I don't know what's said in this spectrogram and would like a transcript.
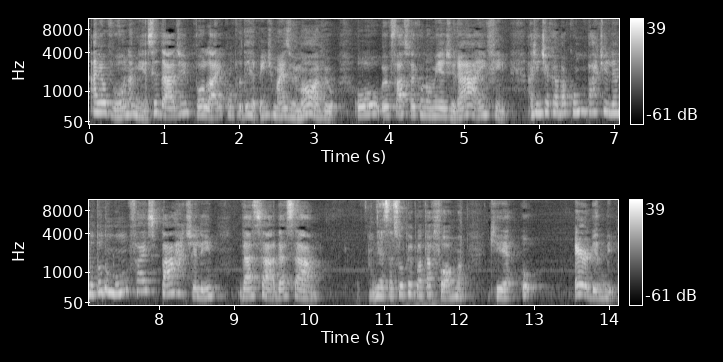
Aí eu vou na minha cidade, vou lá e compro de repente mais um imóvel, ou eu faço a economia girar, enfim. A gente acaba compartilhando, todo mundo faz parte ali dessa, dessa, dessa super plataforma que é o Airbnb.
